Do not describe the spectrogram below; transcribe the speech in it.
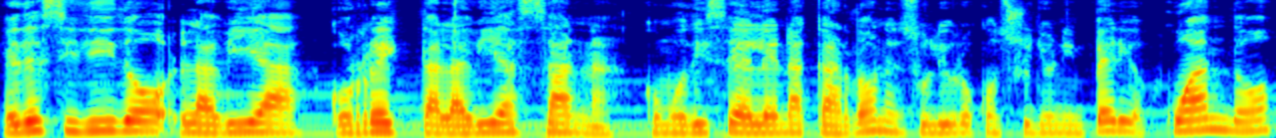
He decidido la vía correcta, la vía sana, como dice Elena Cardón en su libro Construye un imperio. Cuando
